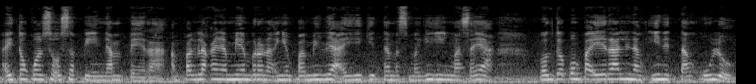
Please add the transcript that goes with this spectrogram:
ay tungkol sa usapin ng pera. Ang paglaki ng miyembro ng inyong pamilya ay higit na mas magiging masaya. Huwag daw pong pairalin ng init ng ulo.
